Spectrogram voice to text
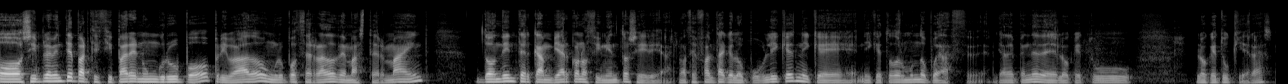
o simplemente participar en un grupo privado, un grupo cerrado de mastermind donde intercambiar conocimientos e ideas. No hace falta que lo publiques ni que, ni que todo el mundo pueda acceder. Ya depende de lo que tú, lo que tú quieras.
